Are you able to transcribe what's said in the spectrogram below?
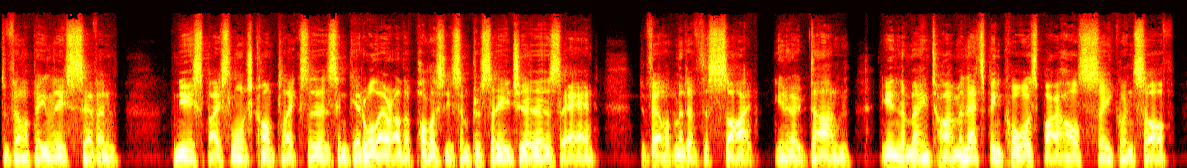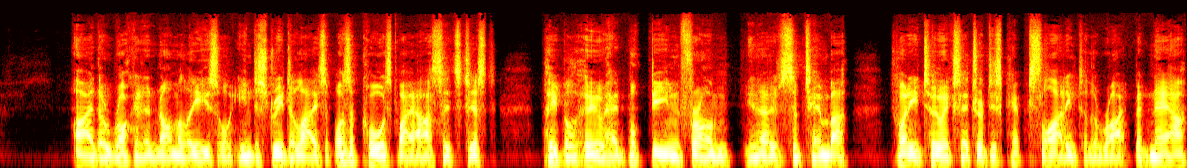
developing these seven new space launch complexes and get all our other policies and procedures and development of the site, you know, done in the meantime. And that's been caused by a whole sequence of either rocket anomalies or industry delays. It wasn't caused by us. It's just people who had booked in from, you know, September 22, etc., just kept sliding to the right. But now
